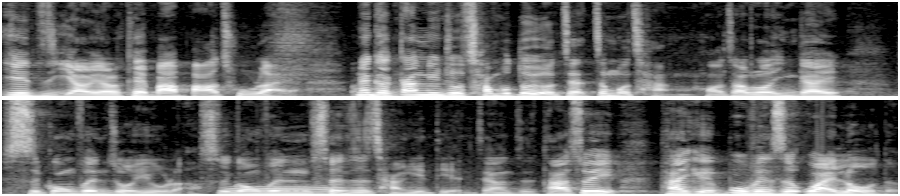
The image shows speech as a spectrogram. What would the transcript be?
叶子咬咬可以把它拔出来，那个钢钉就差不多有这这么长，哈，差不多应该十公分左右了，十公分甚至长一点这样子。它所以它有一部分是外露的，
